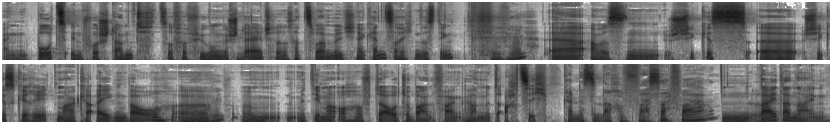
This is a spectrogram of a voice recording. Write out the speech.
einen Bootsinfostand zur Verfügung mhm. gestellt. Das hat zwar Münchner Kennzeichen, das Ding, mhm. äh, aber es ist ein schickes, äh, schickes Gerät, Marke Eigenbau, äh, mhm. Ähm, mit dem man auch auf der Autobahn fahren kann mit 80. Kann das denn auch auf Wasser fahren? Leider nein.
